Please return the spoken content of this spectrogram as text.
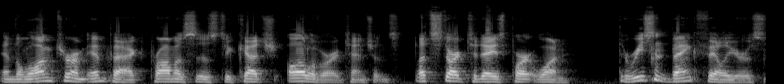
and the long term impact promises to catch all of our attentions. Let's start today's part one. The recent bank failures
